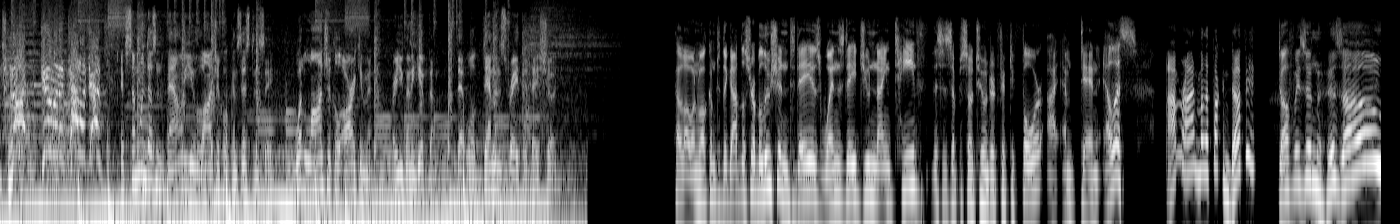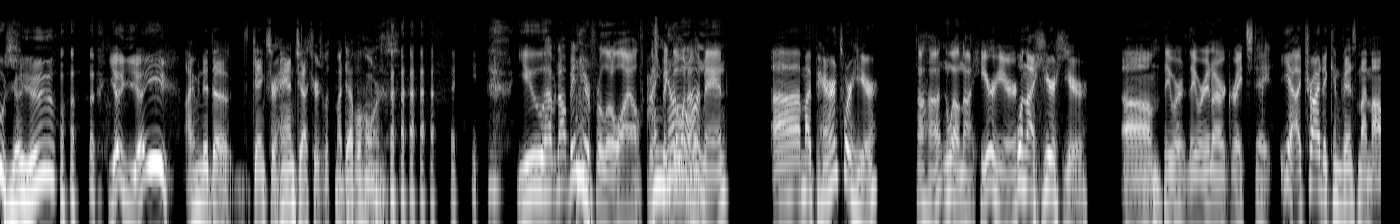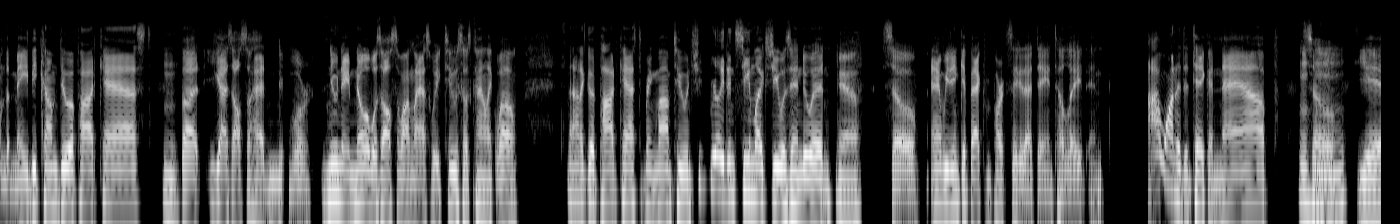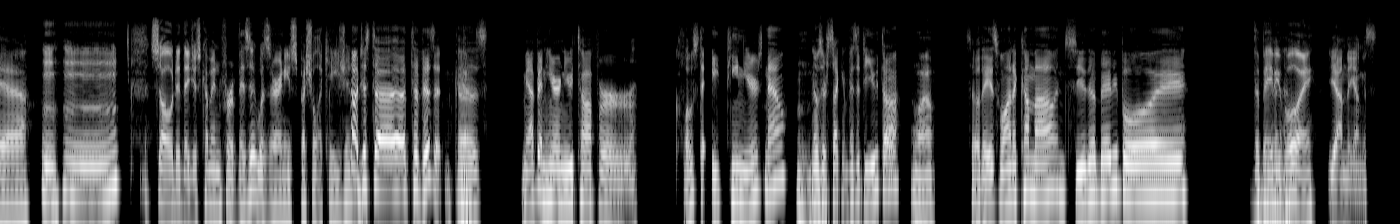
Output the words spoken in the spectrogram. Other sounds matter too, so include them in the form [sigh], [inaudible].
It's not human intelligence! If someone doesn't value logical consistency, what logical argument are you going to give them that will demonstrate that they should? Hello and welcome to the Godless Revolution. Today is Wednesday, June 19th. This is episode 254. I am Dan Ellis. I'm Ryan motherfucking Duffy. Duffy's in his house. Yeah, yeah. [laughs] yeah, yeah. I even did the gangster hand gestures with my devil horns. [laughs] you have not been here for a little while. [clears throat] What's I been going on, man? uh, my parents were here. Uh huh. Well, not here, here. Well, not here, here. Um, they were they were in our great state. yeah, I tried to convince my mom to maybe come do a podcast, Hmm. but you guys also had, or new name Noah was also on last week too, so it's kind of like, well, it's not a good podcast to bring mom to, and she really didn't seem like she was into it. Yeah. So, and we didn't get back from Park City that day until late, and I wanted to take a nap. So, yeah. hmm So, did they just come in for a visit? Was there any special occasion? No, just uh, to visit, because, I mean, I've been here in Utah for close to 18 years now. Mhm. And it was their second visit to Utah. Wow. So they just want to come out and see the baby boy. The baby Yeah. boy. Yeah, I'm the youngest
